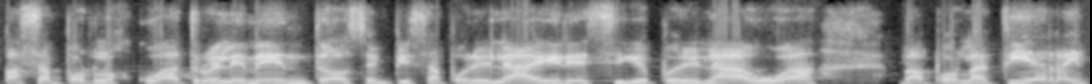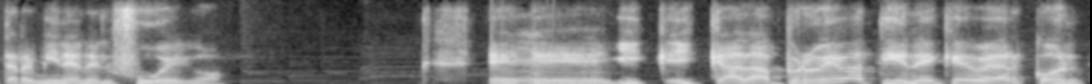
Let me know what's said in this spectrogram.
pasa por los cuatro elementos, empieza por el aire, sigue por el agua, va por la tierra y termina en el fuego. Eh, eh, y, cada prueba tiene que ver con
